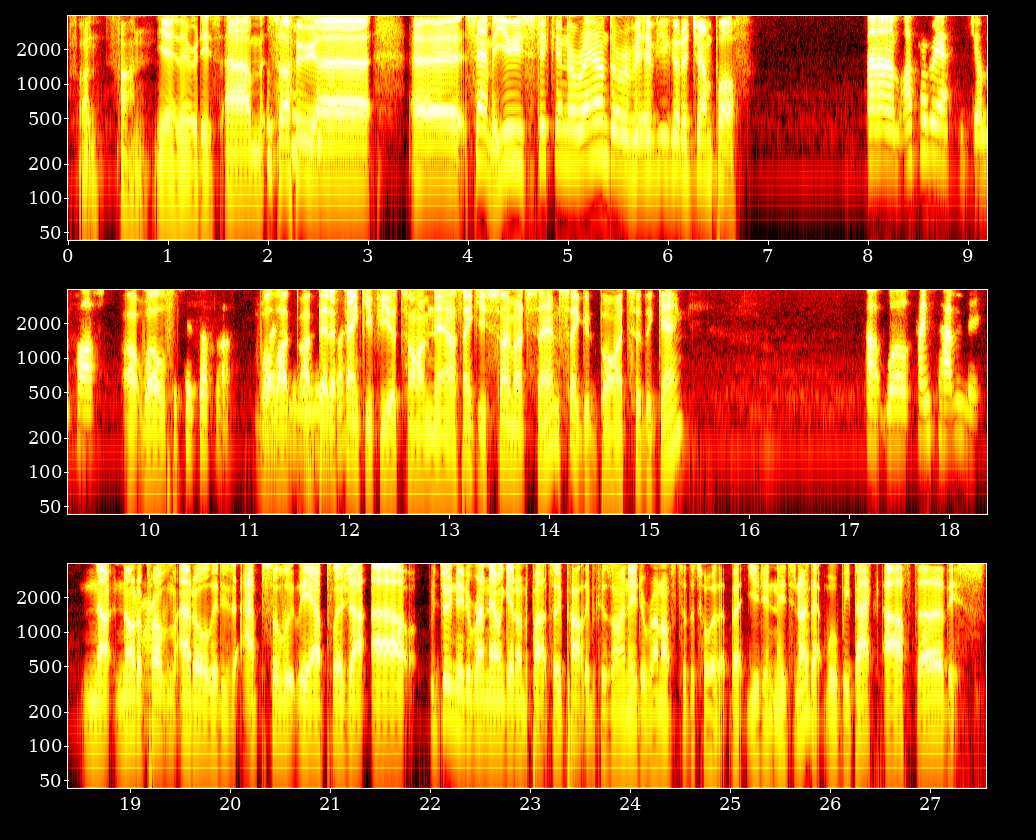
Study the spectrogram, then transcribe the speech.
Fun. Fun. Yeah, there it is. Um, so, uh, uh, Sam, are you sticking around or have, have you got to jump off? Um, I probably have to jump off. Uh, well, because I've got Well, I, I better it. thank you for your time now. Thank you so much, Sam. Say goodbye to the gang. Uh, well, thanks for having me. No, not a Um, problem at all. It is absolutely our pleasure. Uh, we do need to run now and get on to part two, partly because I need to run off to the toilet, but you didn't need to know that. We'll be back after this.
